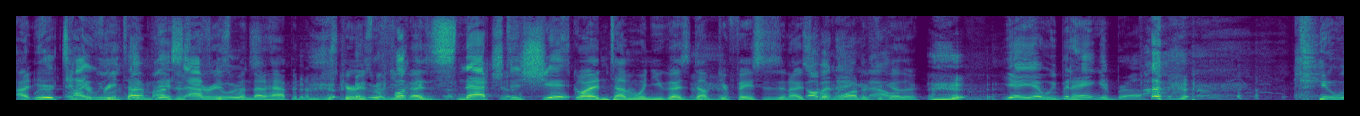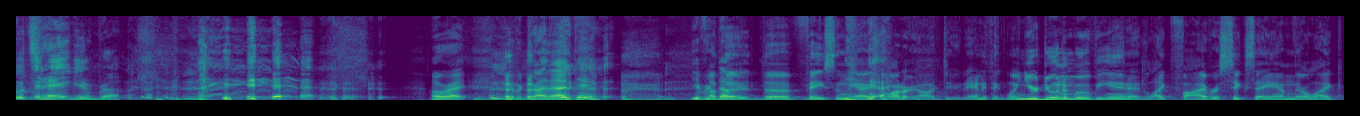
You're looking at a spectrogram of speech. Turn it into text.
I- we were in tight. we free looked like time? I'm this just curious when that happened. I'm just curious We when you fucking guys. snatched as shit. Go ahead and tell me when you guys dumped your faces in ice cold water together. Yeah, yeah, we've been hanging, bro. We've been hanging, bro. All right. You ever try that, Dave? You ever Uh, the, the face in the ice water. Oh, dude, anything. When you're doing a movie and at like five or six a.m. they're like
